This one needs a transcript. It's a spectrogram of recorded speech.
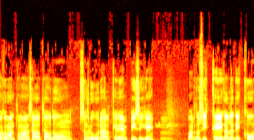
ਭਗਵੰਤ ਮਾਨ ਸਾਹਿਬ ਤਾਂ ਉਦੋਂ ਸੰਗਰੂਰ ਹਲਕੇ ਦੇ ਐਮਪੀ ਸੀਗੇ। ਪਰ ਤੁਸੀਂ ਇੱਕ ਇਹ ਗੱਲ ਦੇਖੋ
